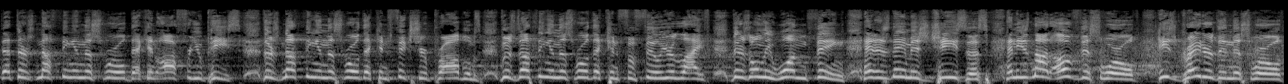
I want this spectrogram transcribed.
that there's nothing in this world that can offer you peace. There's nothing in this world that can fix your problems. There's nothing in this world that can fulfill your life. There's only one thing, and his name is Jesus, and he's not of this world. He's greater than this world,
